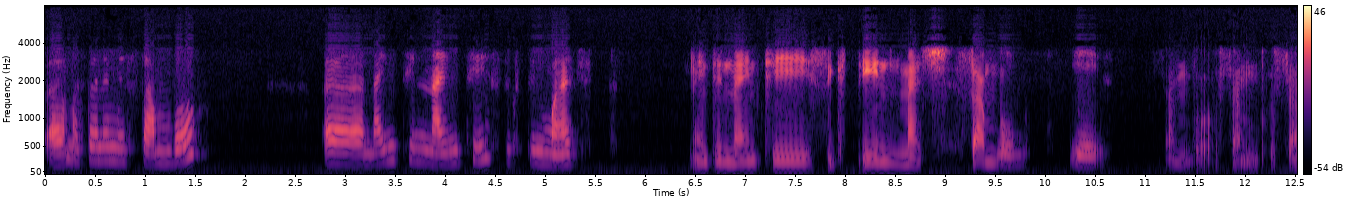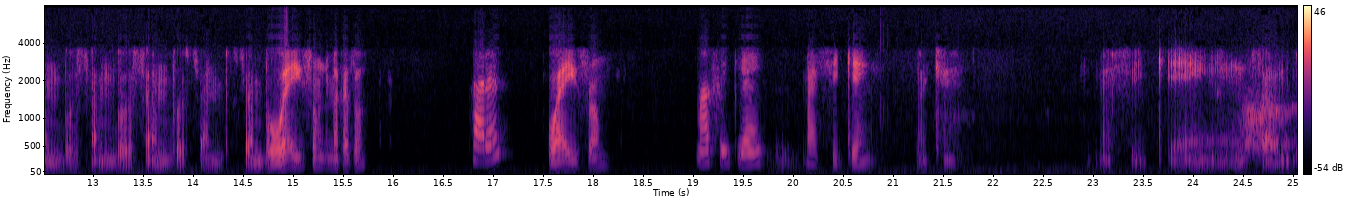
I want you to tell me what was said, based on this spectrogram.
Uh, my surname is Sambo. Uh, 1990, 16 March. 1990, 16 March. Sambo. Yes. Sambo, Sambo, Sambo, Sambo, Sambo, Sambo, Sambo. Where are you from, Dimakatso? Pardon? Where are you from? Mafike. Mafikeng. Okay. Mafikeng. Sambo,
